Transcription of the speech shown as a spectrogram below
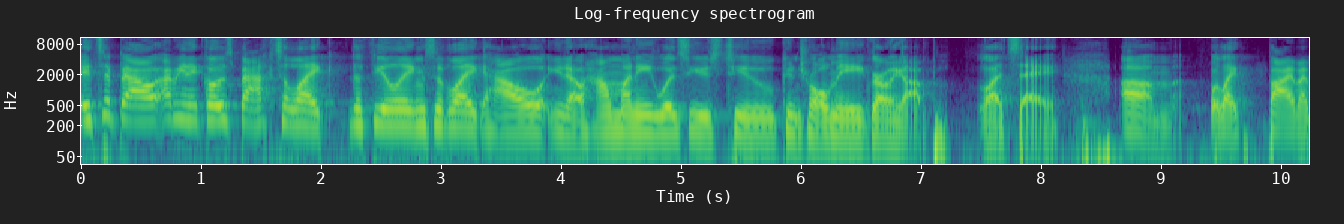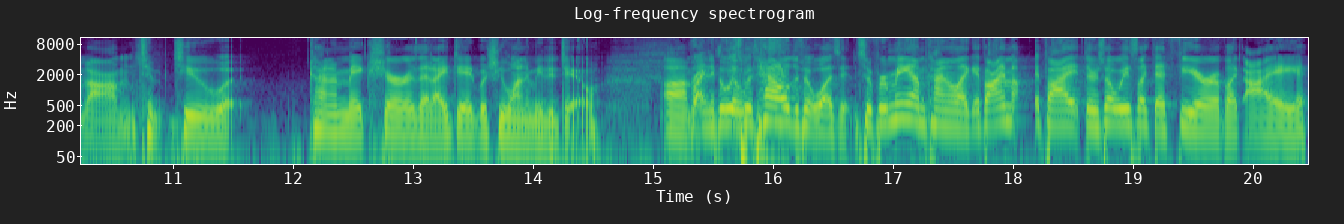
It's about, I mean, it goes back to like the feelings of like how, you know, how money was used to control me growing up, let's say. Um, or like by my mom to, to kind of make sure that I did what she wanted me to do. Um, Right, and if it was so- withheld, if it wasn't. So for me, I'm kind of like, if I'm, if I, there's always like that fear of like, I,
